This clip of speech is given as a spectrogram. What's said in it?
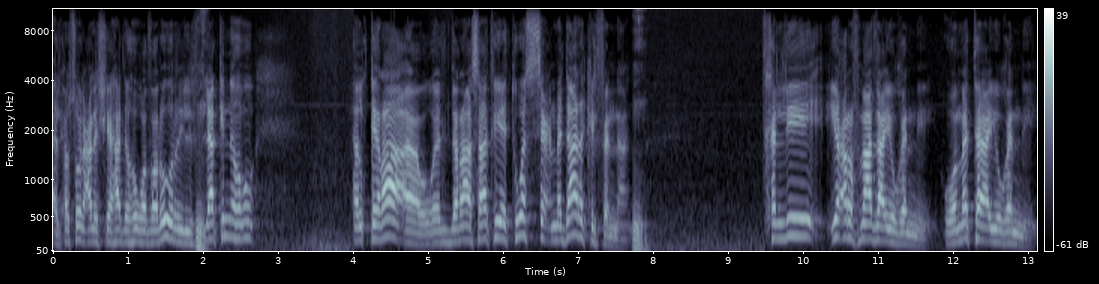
الحصول على الشهادة هو ضروري لكنه القراءة والدراسات هي توسع مدارك الفنان. تخليه يعرف ماذا يغني ومتى يغني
